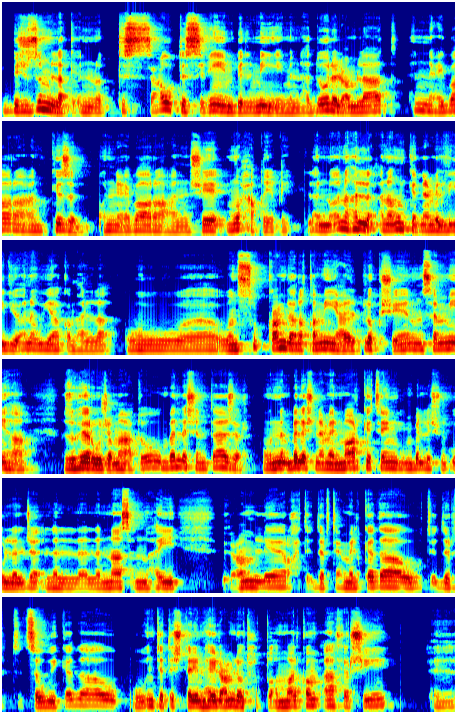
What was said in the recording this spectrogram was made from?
بجزم لك إنه 99% من هدول العملات هن عبارة عن كذب وهن عبارة عن شيء مو حقيقي. لأنه أنا هلأ أنا ممكن نعمل فيديو أنا وياكم هلأ و... ونصك عملة رقمية على البلوك تشين ونسميها زهير وجماعته ونبلش نتاجر. ونبلش نعمل marketing ونبلش نقول للج... لل... للناس إنه هي عملة راح تقدر تعمل كذا وتقدر تسوي كذا و... وانت تشتري من هي العملة وتحطوا اموالكم آخر شيء آه،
